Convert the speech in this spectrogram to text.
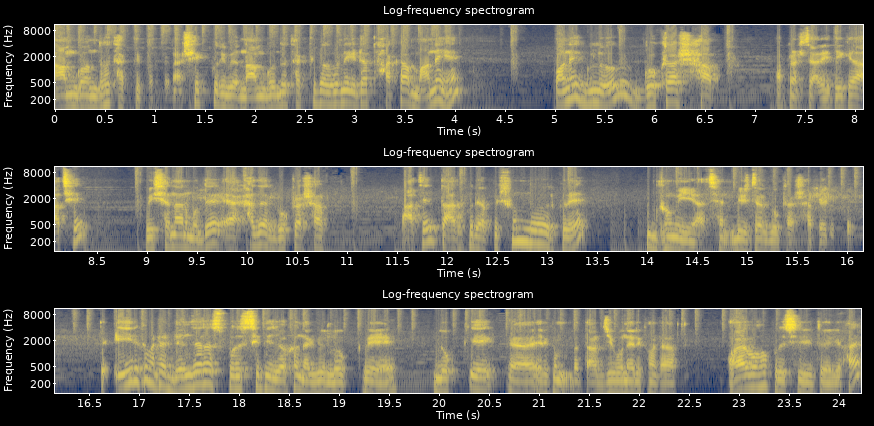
নামগন্ধ থাকতে পারবে না, শেখ পরিবার নামগন্ধ থাকতে পারবে না, এটা থাকা মানে অনেকগুলো গোখরা সাপ আপনার চারিদিকে আছে, বিছানার মধ্যে এক হাজার গোখরা সাপ আছে, তার উপরে আপনি সুন্দর করে ঘুমিয়ে আছেন বিষধর গোখরা সাপের উপর। তো এইরকম একটা ডেঞ্জারাস পরিস্থিতি যখন একজন লোককে লোককে এরকম তার জীবনে এরকম একটা ভয়াবহ পরিস্থিতি তৈরি হয়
